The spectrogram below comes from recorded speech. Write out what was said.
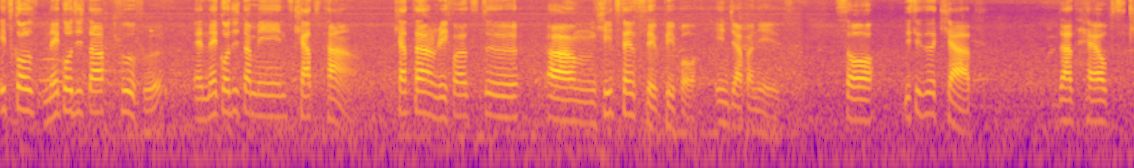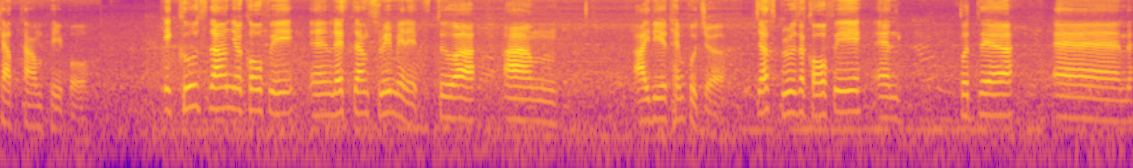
It's called Nekojita Fufu, and Nekojita means cat tongue. Cat tongue refers to um, heat sensitive people in Japanese. So this is a cat that helps cat tongue people. It cools down your coffee in less than three minutes to a um, ideal temperature. Just brew the coffee and put there and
